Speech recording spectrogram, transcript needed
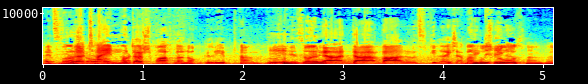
als die Latein-Muttersprachler noch gelebt haben. Wir sollen, Ja, da war das vielleicht, aber Muss mittler- los sein, ne? wir,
